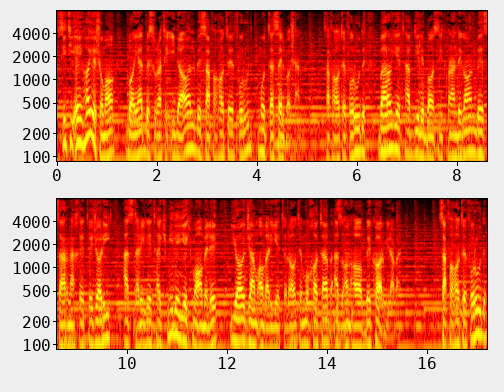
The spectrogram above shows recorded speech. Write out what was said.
CTA های شما باید به صورت ایدئال به صفحات فرود متصل باشند. صفحات فرود برای تبدیل بازدید کنندگان به سرنخ تجاری از طریق تکمیل یک معامله یا جمعآوری اطلاعات مخاطب از آنها به کار می رود. صفحات فرود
